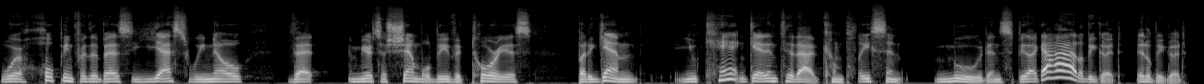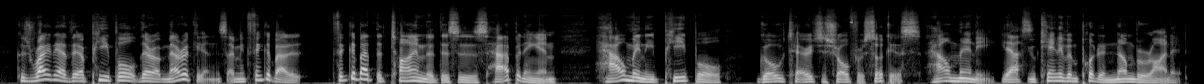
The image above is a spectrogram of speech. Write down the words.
we're hoping for the best. Yes, we know that Mirza Hashem will be victorious. But again, you can't get into that complacent mood and be like, ah, it'll be good. It'll be good. Because right now, there are people, there are Americans. I mean, think about it. Think about the time that this is happening in. How many people go to Eretz Yisrael for Sukkot? How many? Yes. You can't even put a number on it.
